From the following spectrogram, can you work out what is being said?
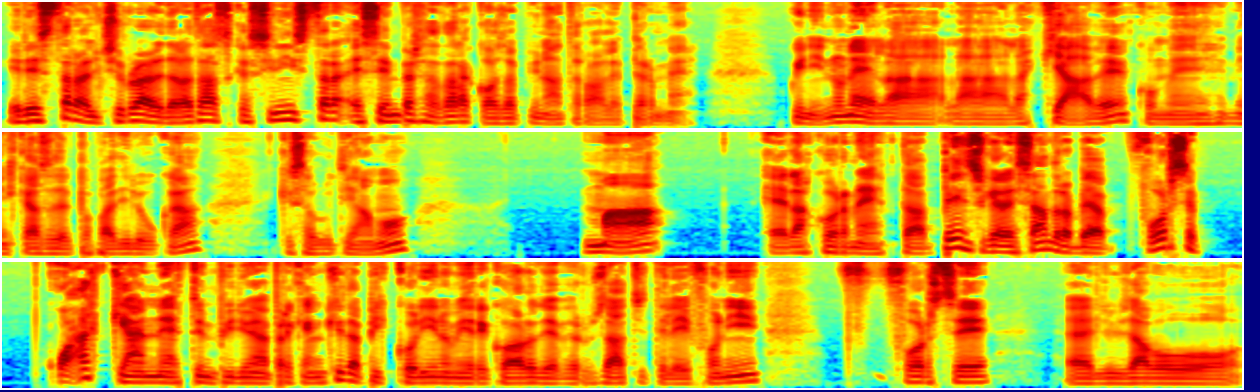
ed estrarre il cellulare dalla tasca sinistra è sempre stata la cosa più naturale per me. Quindi non è la, la, la chiave, come nel caso del papà di Luca, che salutiamo, ma è la cornetta. Penso che Alessandro abbia forse qualche annetto in più di me, perché anch'io da piccolino mi ricordo di aver usato i telefoni, forse eh, li usavo,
